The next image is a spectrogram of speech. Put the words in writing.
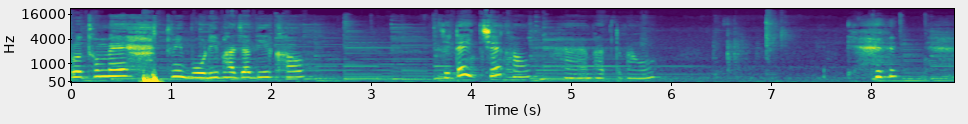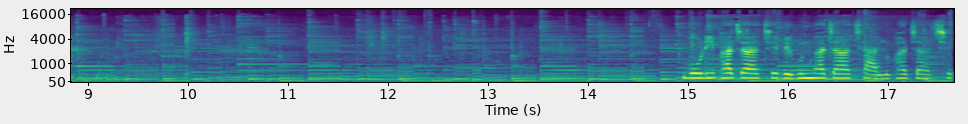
প্রথমে তুমি বড়ি ভাজা দিয়ে খাও। যেটা ইচ্ছে খাও। হ্যাঁ ভাতটা ভাঙো বড়ি ভাজা আছে বেগুন ভাজা আছে আলু ভাজা আছে।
